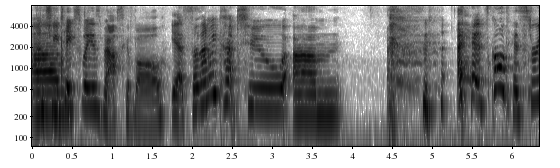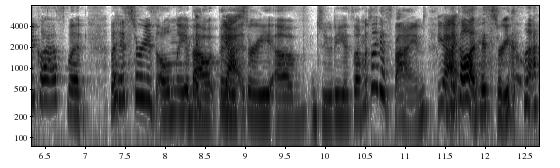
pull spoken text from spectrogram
And she Um, takes away his basketball. Yeah, so then we cut to um it's called history class, but the history is only about the yeah. history of Judaism, which like is fine. Yeah. They call it history class.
